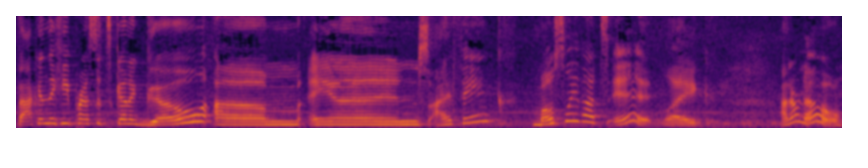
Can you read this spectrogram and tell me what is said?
back in the heat press, it's gonna go. Um, and I think mostly that's it. Like, I don't know.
